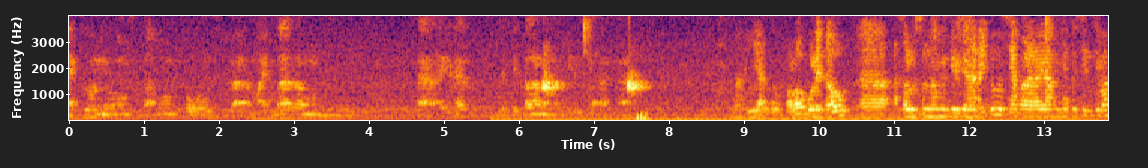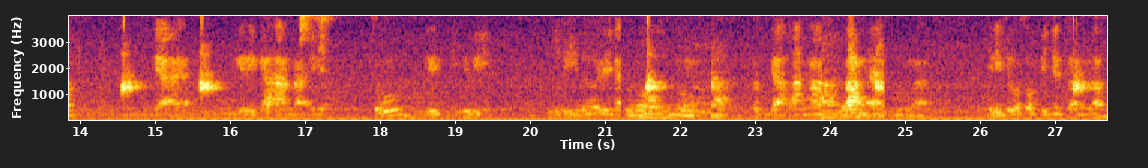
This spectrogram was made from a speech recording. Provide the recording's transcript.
naik gunung, suka ngumpul, suka main bareng. Nah, akhirnya terciptalah nama Girigahana. Nah iya tuh, kalau boleh tahu eh, asal usul nama Girgahana itu siapa yang nyetusin sih bang? Ya, ya. Girigahana itu gi- giri, Jadi itu giri kan. Nah, terus gahana jurang ya bunga. Jadi filosofinya itu adalah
